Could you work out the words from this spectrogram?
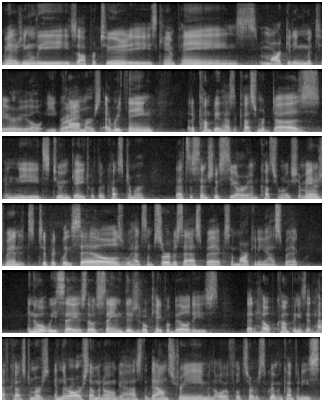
managing leads, opportunities, campaigns, marketing material, e commerce, everything that a company that has a customer does and needs to engage with their customer. That's essentially CRM, customer relationship management. It's typically sales. We had some service aspects, some marketing aspect. And then what we say is those same digital capabilities that help companies that have customers, and there are some in oil and gas, the downstream and the oil field service equipment companies,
